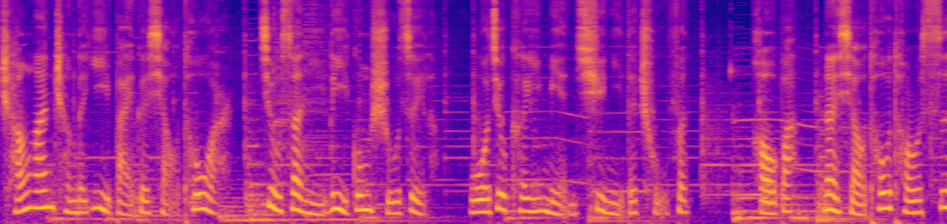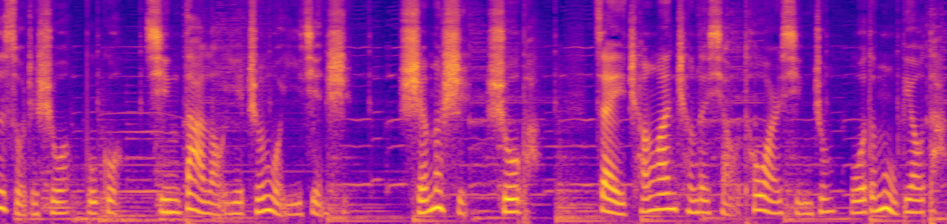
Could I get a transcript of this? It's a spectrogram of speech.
长安城的一百个小偷儿，就算你立功赎罪了，我就可以免去你的处分，好吧？那小偷头思索着说：“不过，请大老爷准我一件事。什么事？说吧。在长安城的小偷儿行中，我的目标大。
